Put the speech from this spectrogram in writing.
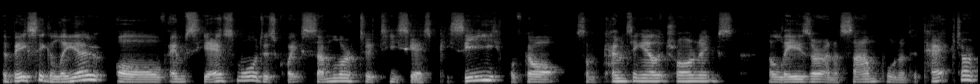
The basic layout of MCS mode is quite similar to TCS-PC. We've got some counting electronics, a laser and a sample and a detector.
